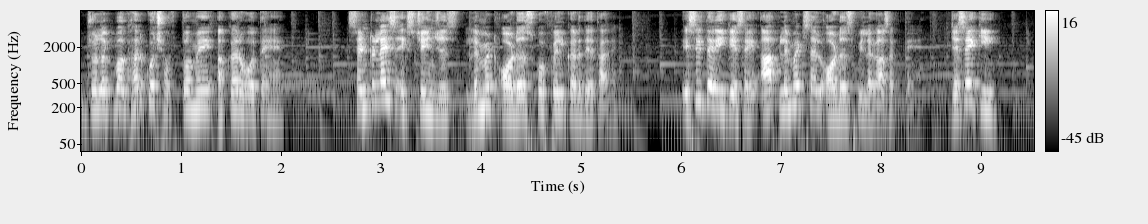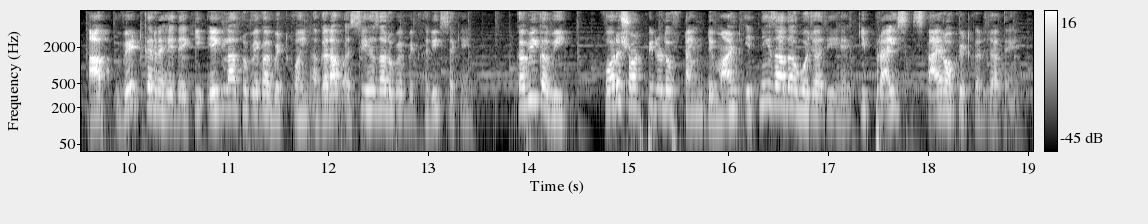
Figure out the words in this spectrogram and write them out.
जो लगभग हर कुछ हफ्तों में अकर होते हैं सेंट्रलाइज एक्सचेंजेस लिमिट ऑर्डर्स को फिल कर देता है। इसी तरीके से आप लिमिट सेल ऑर्डर्स भी लगा सकते हैं। जैसे कि आप वेट कर रहे थे कि एक लाख रुपए का बिटकॉइन अगर आप अस्सी हज़ार रुपए पे खरीद सकें कभी कभी for a short period of time demand इतनी ज़्यादा हो जाती है कि प्राइस स्काई रॉकेट कर जाते हैं।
